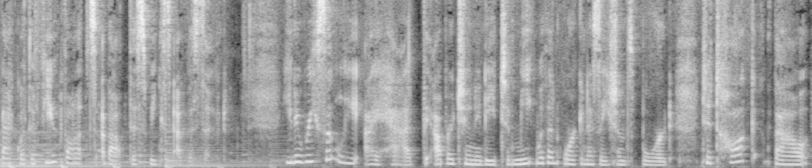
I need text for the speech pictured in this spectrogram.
back with a few thoughts about this week's episode. You know, recently I had the opportunity to meet with an organization's board to talk about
